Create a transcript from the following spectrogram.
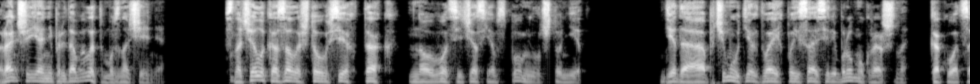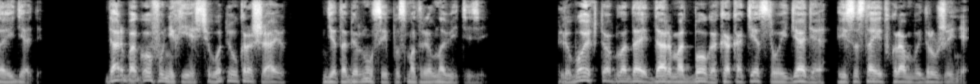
Раньше я не придавал этому значения. Сначала казалось, что у всех так, но вот сейчас я вспомнил, что нет. «Деда, а почему у тех двоих пояса серебром украшены, как у отца и дяди?» «Дар богов у них есть, вот и украшают». Дед обернулся и посмотрел на Витязей. «Любой, кто обладает даром от бога, как отец твой и дядя, и состоит в храмовой дружине,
